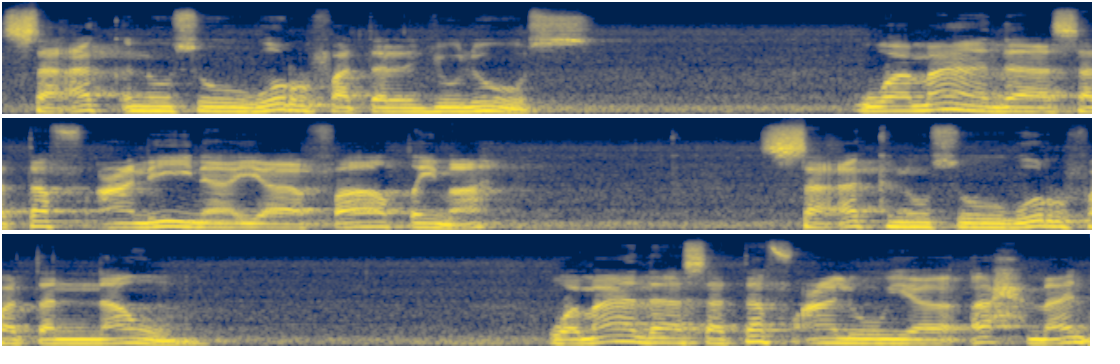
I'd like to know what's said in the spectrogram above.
سأكنس غرفة الجلوس. وماذا ستفعلين يا فاطمة؟ سأكنس غرفة النوم. وماذا ستفعل يا أحمد؟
